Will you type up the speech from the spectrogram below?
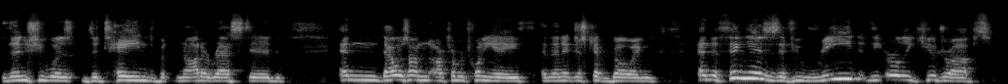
Then she was detained but not arrested. And that was on October 28th. And then it just kept going. And the thing is, is if you read the early Q drops,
